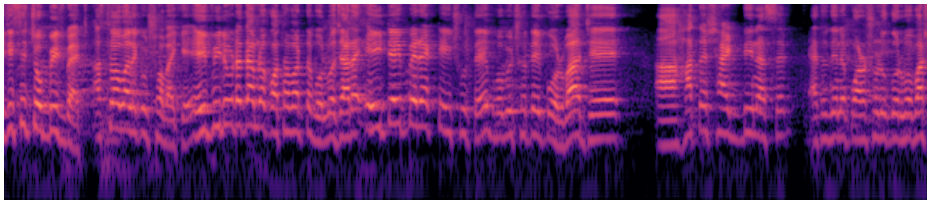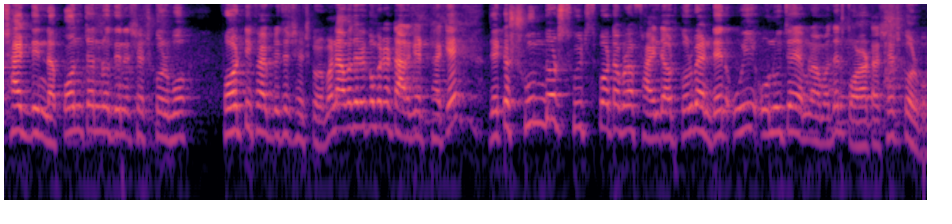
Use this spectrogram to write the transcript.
এইচএসসি চব্বিশ ব্যাচ। আসসালামু আলাইকুম সবাইকে। এই ভিডিওটাতে আমরা কথাবার্তা বলব। যারা এই টাইপের একটা ইস্যুতে ভবিষ্যতেই পড়বা যে হাতে ষাট দিন আছে, এতদিনে পড়া শুরু করব বা ষাট দিন না, পঞ্চান্ন দিনে শেষ করব ফর্টি ফাইভ ডেজে শেষ করব। মানে আমাদের এরকম একটা টার্গেট থাকে যে একটা সুন্দর সুইট স্পট আমরা ফাইন্ড আউট করব অ্যান্ড দেন ওই অনুযায়ী আমরা আমাদের পড়াটা শেষ করব।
